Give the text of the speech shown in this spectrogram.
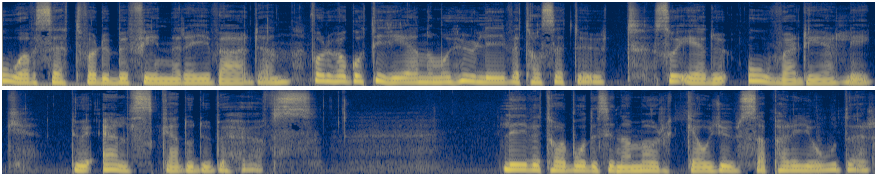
Oavsett var du befinner dig i världen, vad du har gått igenom och hur livet har sett ut, så är du ovärderlig. Du är älskad och du behövs. Livet har både sina mörka och ljusa perioder.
